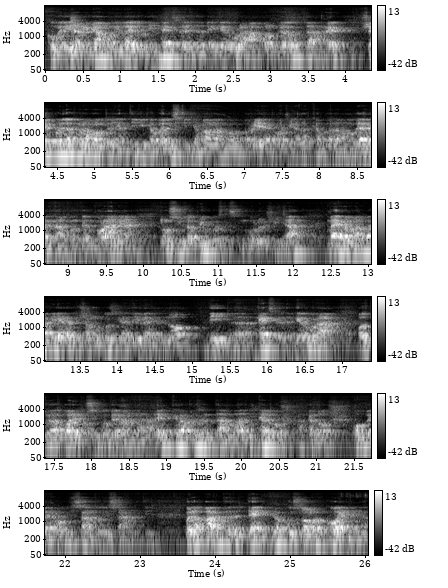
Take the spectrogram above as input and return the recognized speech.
come dire, arriviamo a livello di Hesed e Geurah, oltre l'altare, c'è quella che una volta gli antichi cabalisti chiamavano la barriera, oggi nella Kabbalah moderna, contemporanea, non si usa più questa simbologia, ma era una barriera, diciamo così, a livello di eh, Hesed e Geurah, oltre la quale non si poteva andare, che rappresentava il Kadosh a Kadosh, ovvero il Santo dei Santi, quella parte del Tempio a cui solo al Cohen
